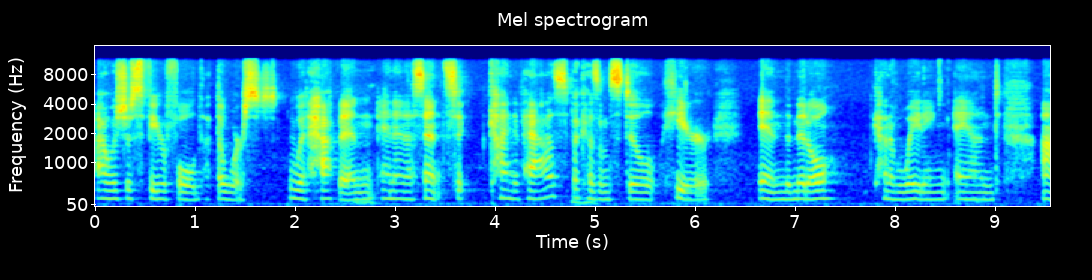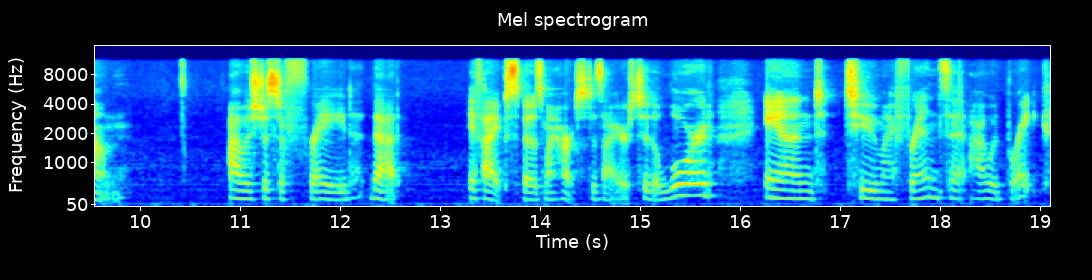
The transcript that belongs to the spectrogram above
I was just fearful that the worst would happen. And in a sense, it kind of has because I'm still here in the middle, kind of waiting. And um, I was just afraid that if I exposed my heart's desires to the Lord and to my friends, that I would break,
